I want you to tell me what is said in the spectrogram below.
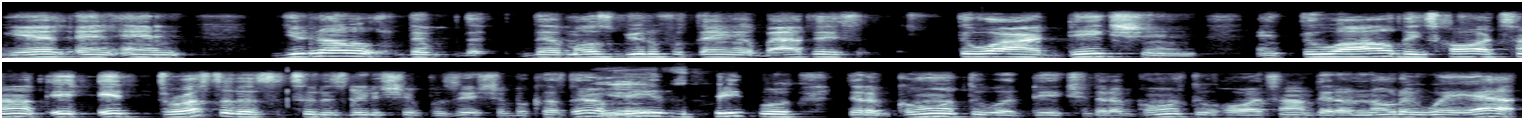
Yes, and and you know the, the the most beautiful thing about this through our addiction and through all these hard times, it, it thrusted us into this leadership position because there are yes. millions of people that are going through addiction, that are going through hard times, that don't know their way out,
